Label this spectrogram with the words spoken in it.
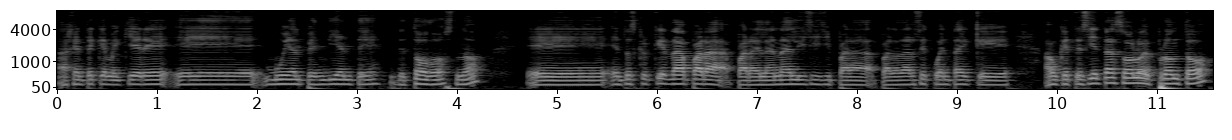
a gente que me quiere eh, muy al pendiente de todos, ¿no? Eh, entonces creo que da para, para el análisis y para, para, darse cuenta de que aunque te sientas solo de pronto,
